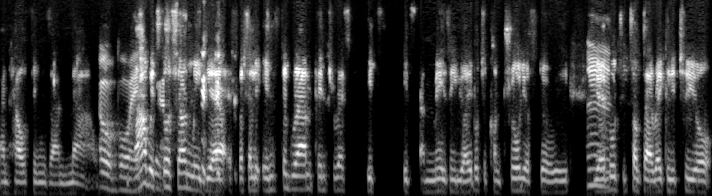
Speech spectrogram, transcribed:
and how things are now. Oh boy! Now with yeah. social media, especially Instagram, Pinterest, it's it's amazing. You're able to control your story. Mm. You're able to talk directly to your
